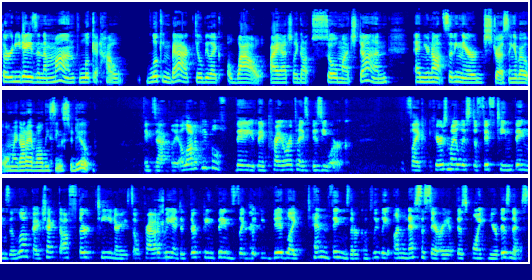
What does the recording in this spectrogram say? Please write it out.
30 days in a month look at how looking back you'll be like oh, wow i actually got so much done. And you're not sitting there stressing about oh my god i have all these things to do. Exactly. A lot of people they they prioritize busy work like, here's my list of 15 things. And look, I checked off 13. Are you so proud of me? I did 13 things. Like, but you did like 10 things that are completely unnecessary at this point in your business.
